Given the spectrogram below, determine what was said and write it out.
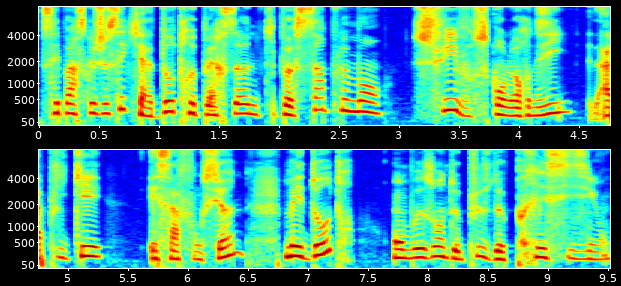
c'est parce que je sais qu'il y a d'autres personnes qui peuvent simplement suivre ce qu'on leur dit, appliquer et ça fonctionne, mais d'autres ont besoin de plus de précision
